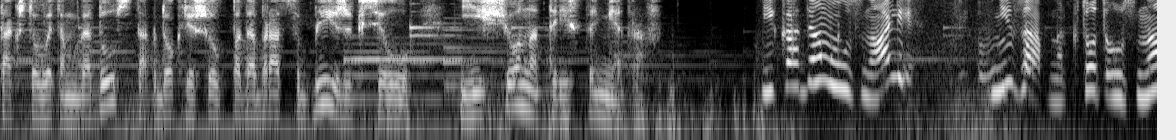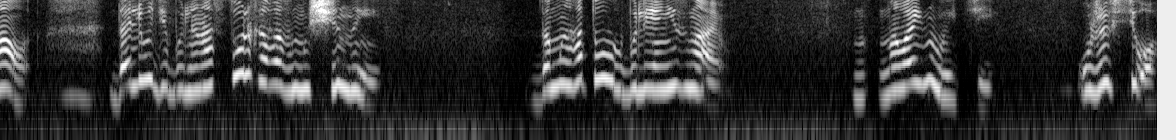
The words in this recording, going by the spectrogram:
Так что в этом году Стагдок решил подобраться ближе к селу, еще на 300 метров. И когда мы узнали, внезапно кто-то узнал, да люди были настолько возмущены, да мы готовы были, я не знаю, на войну идти. Уже все,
